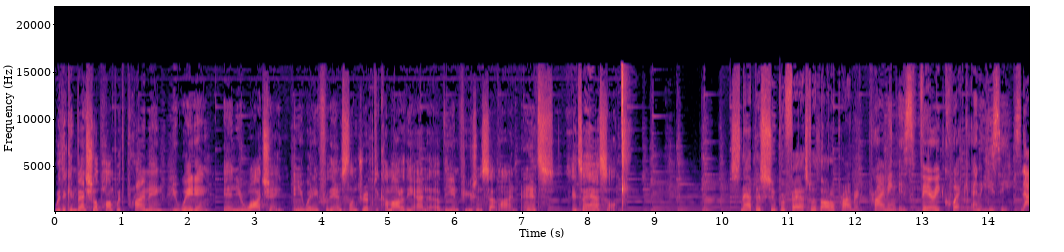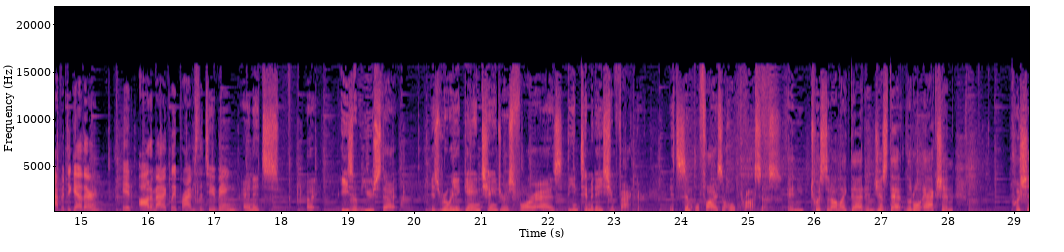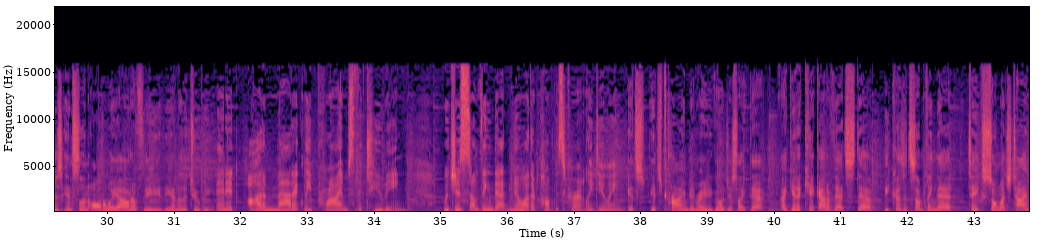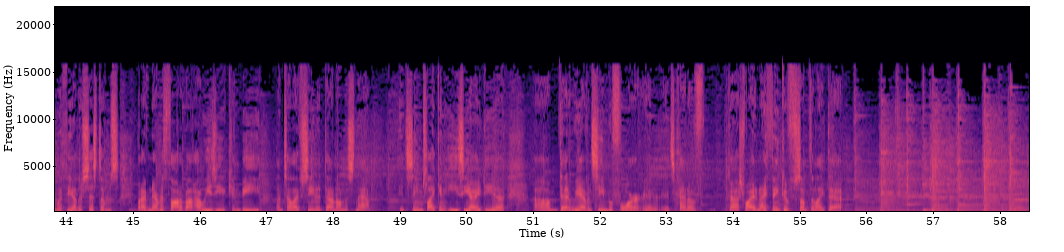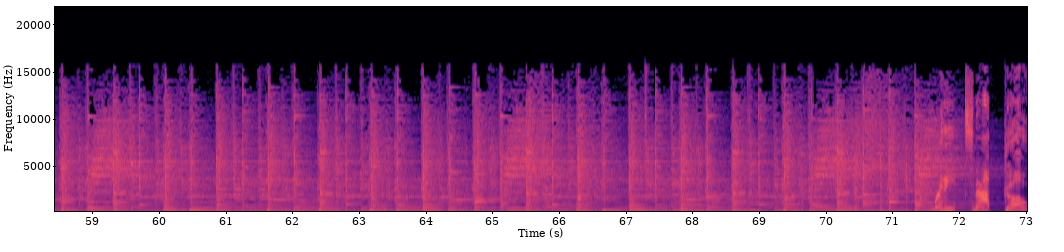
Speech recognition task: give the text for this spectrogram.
With a conventional pump with priming, you're waiting and you're watching and you're waiting for the insulin drip to come out of the end of the infusion set line. And it's, it's a hassle. Snap is super fast with auto priming. Priming is very quick and easy. Snap it together, it automatically primes the tubing. And it's uh, ease of use that is really a game changer as far as the intimidation factor. It simplifies the whole process. And you twist it on like that, and just that little action pushes insulin all the way out of the, the end of the tubing. And it automatically primes the tubing, which is something that no other pump is currently doing. It's, it's primed and ready to go just like that. I get a kick out of that step because it's something that takes so much time with the other systems, but I've never thought about how easy it can be until I've seen it done on the Snap. It seems like an easy idea um, that we haven't seen before. And it's kind of, gosh, why didn't I think of something like that? Ready, snap, go.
